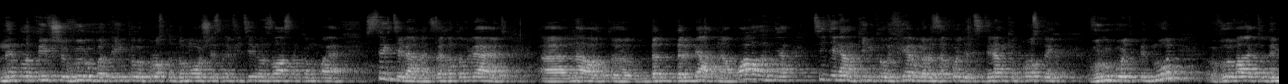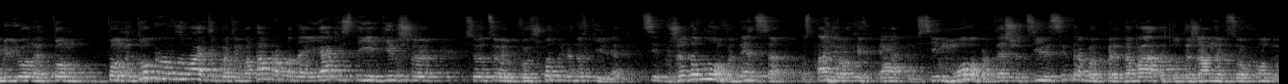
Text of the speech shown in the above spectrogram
не плативши вирубати, інколи просто домовившись офіційно з власником паю. З цих ділянок заготовляють е, на от е, дербятне опалення. Ці ділянки інколи фермери заходять, ці ділянки просто їх вирубують під ноль, вливають туди мільйони тонн. Тонни добрива вливають, і потім вода пропадає, якість стає гіршою, все це шкода для довкілля. Ці вже давно ведеться останні років 5-7 мова про те, що ці ліси треба передавати до державного лісового фонду.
